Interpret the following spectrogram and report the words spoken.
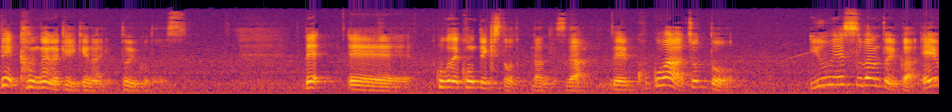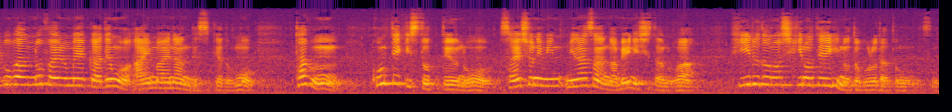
で考えなきゃいけないということです。で、えー、ここでコンテキストなんですがでここはちょっと US 版というか英語版のファイルメーカーでも曖昧なんですけども多分コンテキストっていうのを最初に皆さんが目にしたのはフィールドの式の定義のところだと思うんですね。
